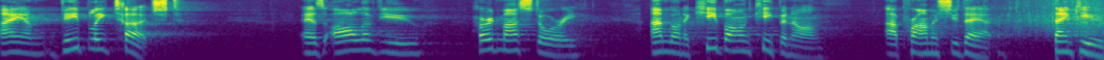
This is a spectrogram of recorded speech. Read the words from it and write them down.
I am deeply touched as all of you heard my story. I'm going to keep on keeping on. I promise you that. Thank you.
